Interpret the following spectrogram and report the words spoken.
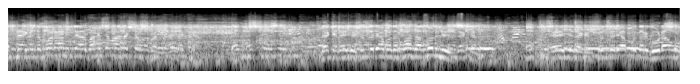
আপনারা কিন্তু পরে আসলে আর বাণিজ্য মেলা দেখতে পারবেন দেখেন। এই যে সুন্দরী আপুদের ভাষা চল্লিশ দেখেন। এই যে দেখেন, সুন্দরী আপুদের গোডাউন।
